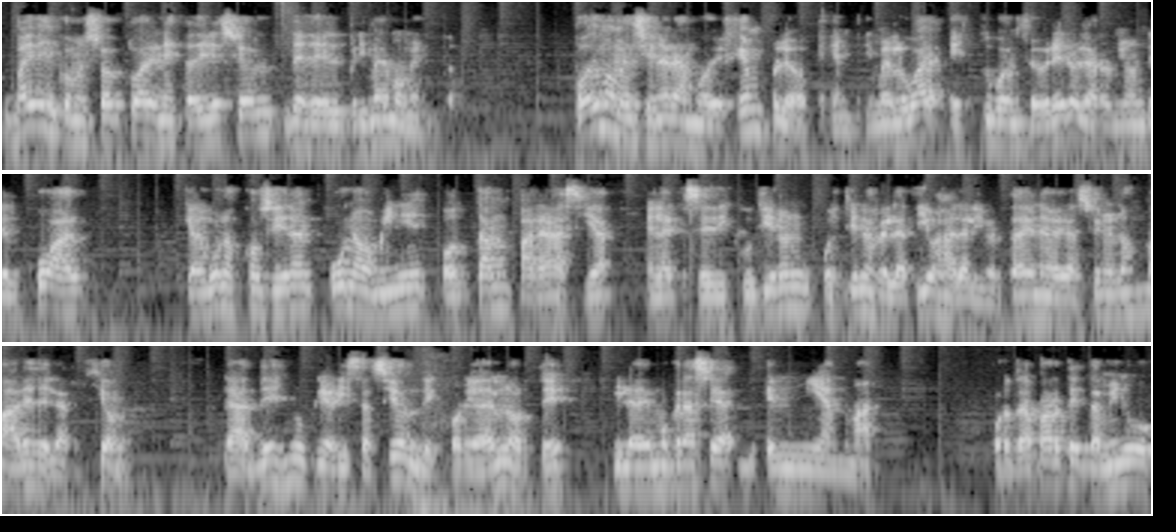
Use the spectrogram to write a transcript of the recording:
Biden comenzó a actuar en esta dirección desde el primer momento. Podemos mencionar a modo de ejemplo, en primer lugar, estuvo en febrero la reunión del Quad, que algunos consideran una mini OTAN para Asia, en la que se discutieron cuestiones relativas a la libertad de navegación en los mares de la región la desnuclearización de Corea del Norte y la democracia en Myanmar. Por otra parte, también hubo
